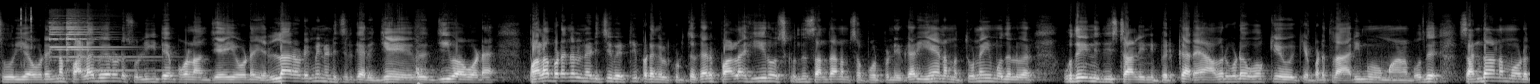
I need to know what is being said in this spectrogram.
சூர்யாவோட இன்னும் பல பேரோட சொல்லிக்கிட்டே போகலாம். ஜெயோட எல்லாரோடையுமே நடிச்சிருக்காரு. ஜே இது ஜீவாவோட. பல படங்கள் நடித்து வெற்றி படங்கள் கொடுத்துருக்காரு. பல ஹீரோஸ்க்கு வந்து சந்தானம் சப்போர்ட் பண்ணியிருக்காரு. ஏன் நம்ம துணை முதல்வர் உதயநிதி ஸ்டாலின் இப்போ இருக்காரு அவர் கூட ஓகே ஓகே படத்தில் அறிமுகமான போது சந்தானமோட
